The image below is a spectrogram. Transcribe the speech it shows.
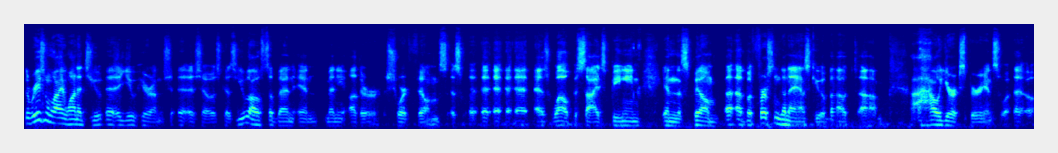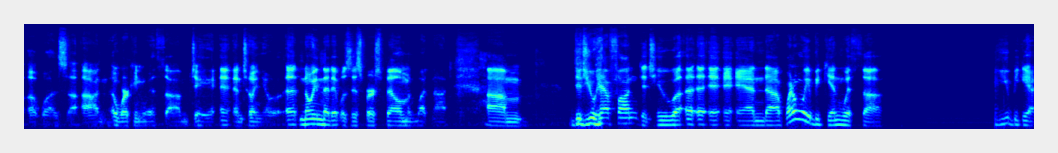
the reason why I wanted you uh, you here on the sh- uh, show is because you've also been in many other short films as uh, uh, uh, as well, besides being in this film. Uh, uh, but first, I'm going to ask you about um, how your experience w- uh, uh, was uh, on uh, working with um, Jay Antonio, uh, knowing that it was his first film and whatnot. Um, did you have fun? Did you? Uh, uh, uh, and uh, why don't we begin with uh, you began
